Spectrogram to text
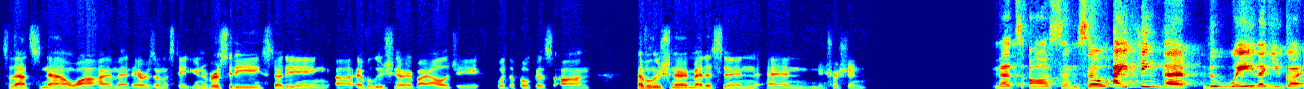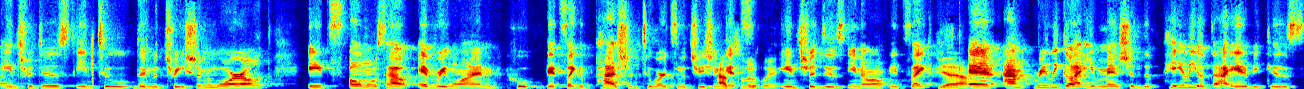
So that's now why I'm at Arizona State University studying uh, evolutionary biology with a focus on evolutionary medicine and nutrition. That's awesome. So I think that the way that you got introduced into the nutrition world it's almost how everyone who gets like a passion towards nutrition Absolutely. gets introduced you know? It's like yeah. and i'm really glad you mentioned the paleo diet because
